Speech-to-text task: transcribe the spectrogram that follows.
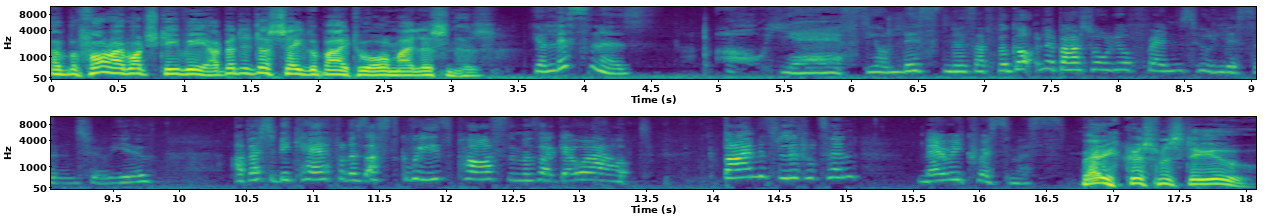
Uh, before I watch TV, I better just say goodbye to all my listeners. Your listeners? Yes, your listeners. I'd forgotten about all your friends who listen to you. I better be careful as I squeeze past them as I go out. Bye, Mr. Lyttelton. Merry Christmas. Merry Christmas to you.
